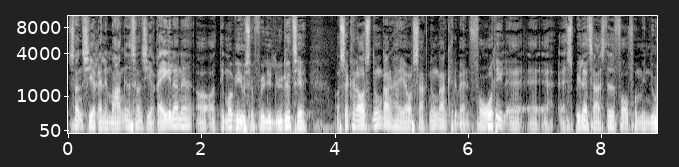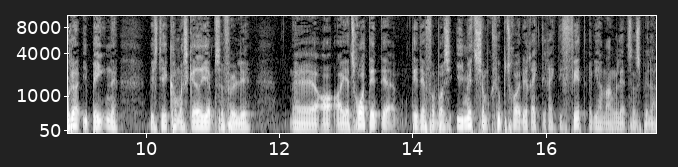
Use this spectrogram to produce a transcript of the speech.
Sådan siger reglementet, sådan siger reglerne, och, och det måste vi ju selvfølgelig lytte till. Og så kan der også, nogle gange har jeg også sagt, nogle gange kan det være en fordel, at, at, at spillere tager afsted for at få minutter i benene, hvis de ikke kommer skadet hjem selvfølgelig. Øh, og, og jeg tror, at det der, det der for vores image som klub, tror jeg, det er rigtig, rigtig fedt, at vi har mange landsholdsspillere.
